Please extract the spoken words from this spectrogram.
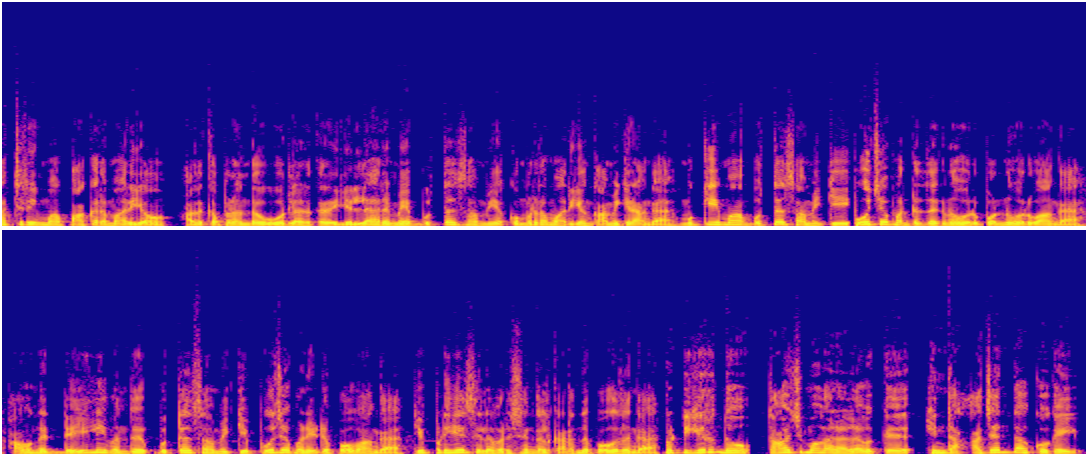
ஆச்சரியமா பாக்குற மாதிரியும் அதுக்கப்புறம் அந்த ஊர்ல இருக்கிற எல்லாருமே புத்த சாமியை கும்பிடுற மாதிரியும் காமிக்கிறாங்க. முக்கியமா புத்த சாமிக்கு பூஜை பண்றதுக்குன்னு ஒரு பொண்ணு வருவாங்க. அவங்க டெய்லி வந்து புத்த சாமிக்கு பூஜை பண்ணிட்டு போவாங்க. இப்படியே சில வருஷங்கள் கடந்து போகுதுங்க. பட் இருந்தும் தாஜ்மஹால் அளவுக்கு இந்த அஜந்தா குகை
